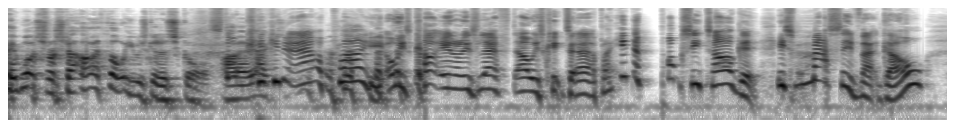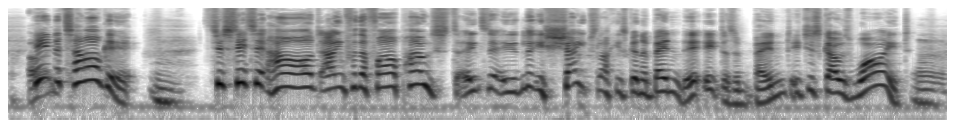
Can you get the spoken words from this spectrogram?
It was frustrating. I thought he was going to score. Stop I kicking actually- it out of play. Oh, he's cut in on his left. Oh, he's kicked it out of play. Hit the boxy target. It's massive, that goal. Hit the target. Mm. Just hit it hard, aim for the far post. It's, it, it shapes like he's going to bend it. It doesn't bend. It just goes wide. Mm.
